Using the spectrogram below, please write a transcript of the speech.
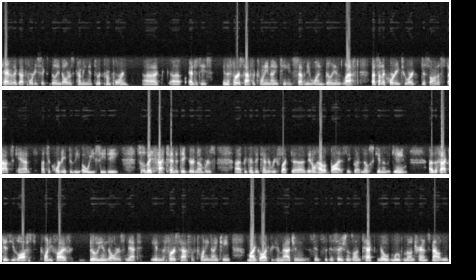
Canada got 46 billion dollars coming into it from foreign uh, uh, entities. In the first half of 2019, 71 billion left. That's not according to our dishonest stats can. That's according to the OECD. So they tend to take their numbers uh, because they tend to reflect. Uh, they don't have a bias. They've got no skin in the game. Uh, the fact is, you've lost 25 billion dollars net in the first half of 2019. My God, could you imagine? Since the decisions on Teck, no movement on Trans Mountain,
